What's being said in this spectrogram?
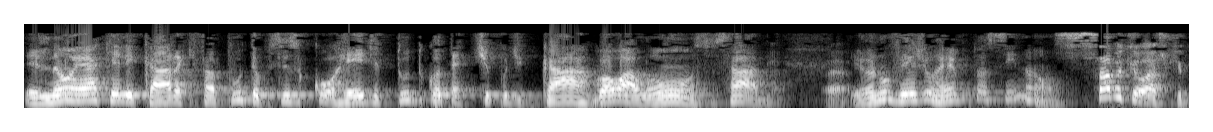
Ele não é aquele cara que fala, puta, eu preciso correr de tudo quanto é tipo de carro, igual o Alonso, sabe? É. Eu não vejo o Hamilton assim, não. Sabe o que eu acho que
